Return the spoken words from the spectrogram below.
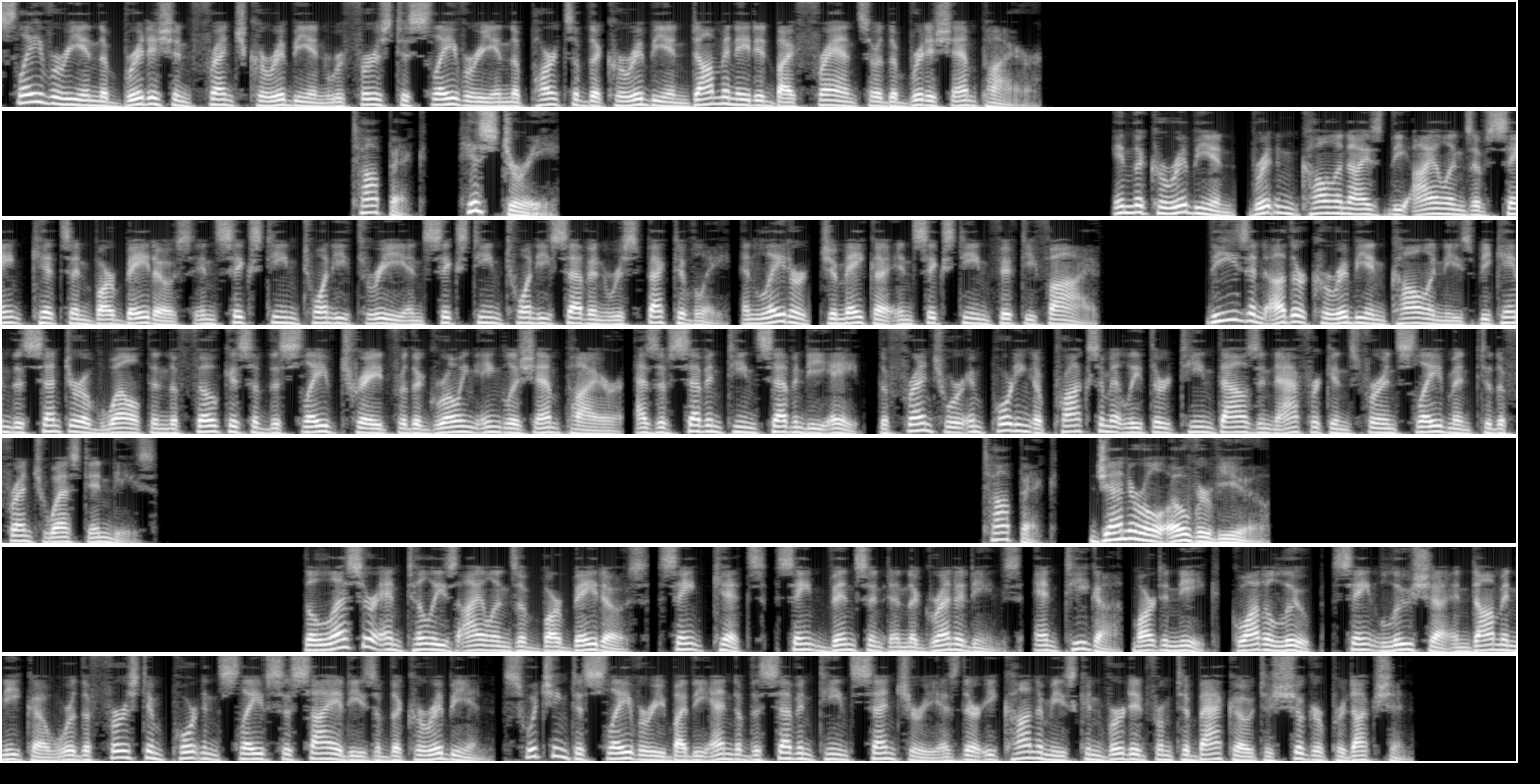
Slavery in the British and French Caribbean refers to slavery in the parts of the Caribbean dominated by France or the British Empire. History In the Caribbean, Britain colonized the islands of St. Kitts and Barbados in 1623 and 1627 respectively, and later, Jamaica in 1655. These and other Caribbean colonies became the center of wealth and the focus of the slave trade for the growing English Empire. As of 1778, the French were importing approximately 13,000 Africans for enslavement to the French West Indies. General overview The Lesser Antilles Islands of Barbados, St. Kitts, St. Vincent and the Grenadines, Antigua, Martinique, Guadeloupe, St. Lucia and Dominica were the first important slave societies of the Caribbean, switching to slavery by the end of the 17th century as their economies converted from tobacco to sugar production.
